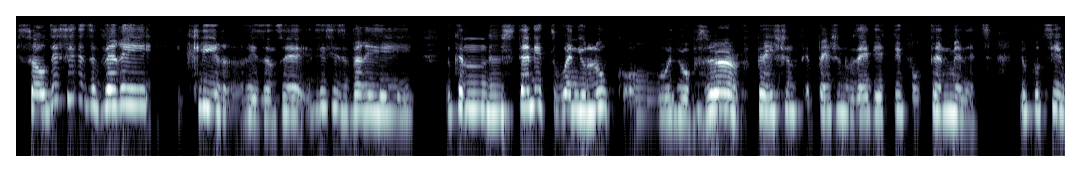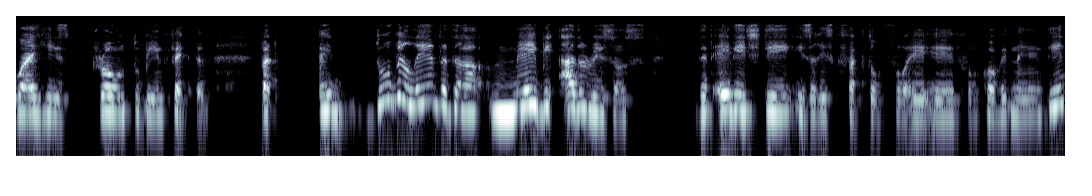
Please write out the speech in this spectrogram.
So this is a very clear reason. This is very, you can understand it when you look or when you observe patient, a patient with ADHD for 10 minutes. You could see why he's prone to be infected. But I do believe that there are maybe other reasons that ADHD is a risk factor for, a, for COVID-19.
